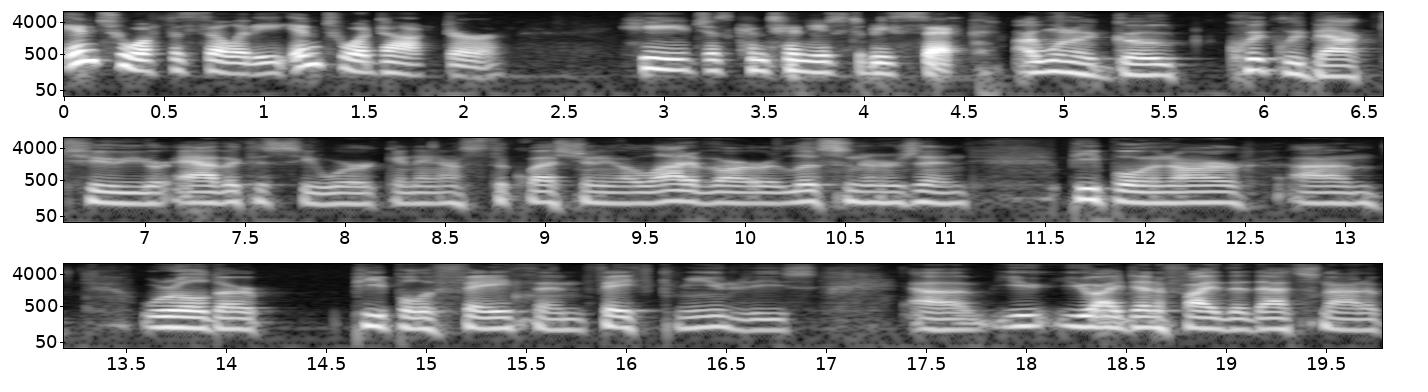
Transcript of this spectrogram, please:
into a facility, into a doctor, he just continues to be sick. I want to go quickly back to your advocacy work and ask the question. You know, a lot of our listeners and people in our um, world are people of faith and faith communities. Uh, you you identified that that's not an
